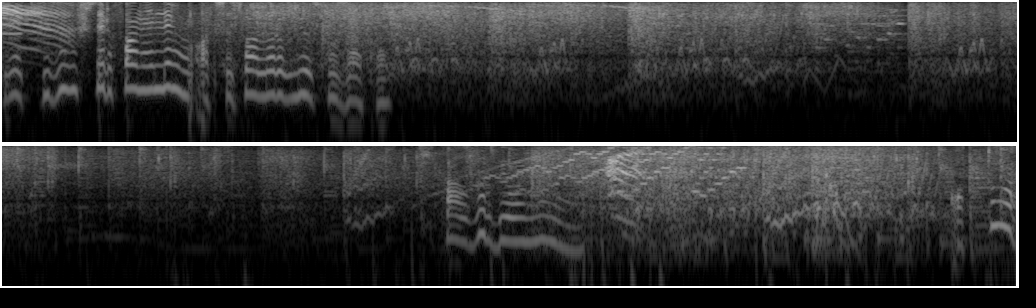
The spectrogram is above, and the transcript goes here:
Direkt yüzü dışları falan ellemiyorum. Aksesuarları biliyorsunuz zaten. Tik az dur bir oynayayım ya. Attı mı?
